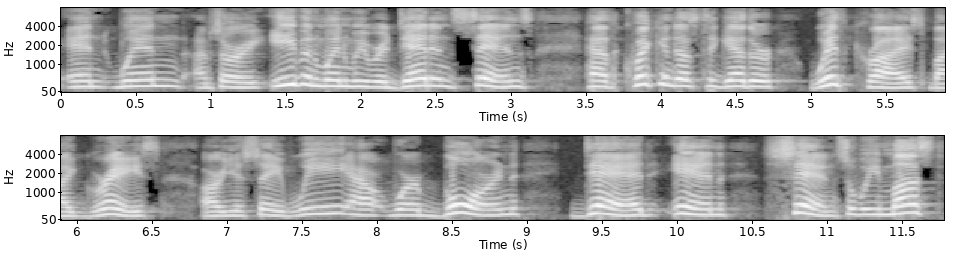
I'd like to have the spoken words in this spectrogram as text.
and when, I'm sorry, even when we were dead in sins, hath quickened us together with Christ by grace are you saved. We are, were born dead in sin. So we must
